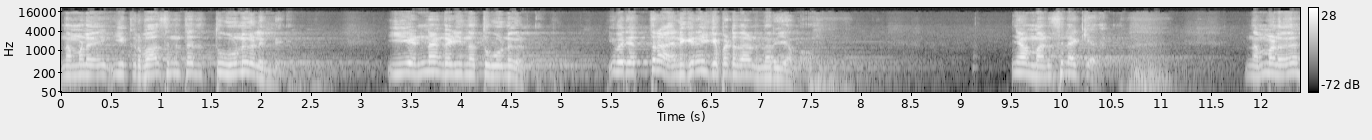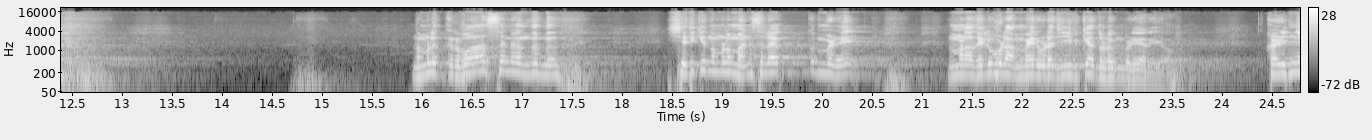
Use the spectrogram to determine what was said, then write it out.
നമ്മൾ ഈ കൃപാസനത്തെ തൂണുകളില്ലേ ഈ എണ്ണാൻ കഴിയുന്ന തൂണുകൾ ഇവരെത്ര അനുഗ്രഹിക്കപ്പെട്ടതാണെന്നറിയാമോ? ഞാൻ മനസ്സിലാക്കിയത് നമ്മൾ നമ്മൾ കൃപാസനം എന്തെന്ന് ശരിക്കും നമ്മൾ മനസ്സിലാക്കുമ്പോഴേ നമ്മൾ അതിലൂടെ അമ്മയിലൂടെ ജീവിക്കാൻ തുടങ്ങുമ്പോഴേ അറിയോ? കഴിഞ്ഞ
